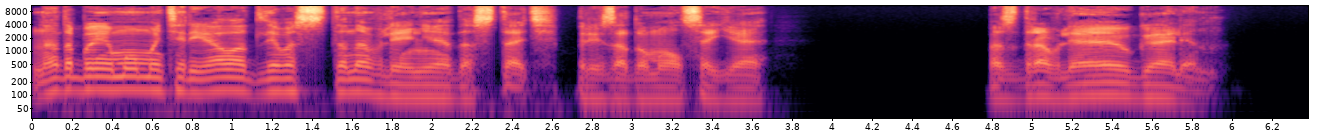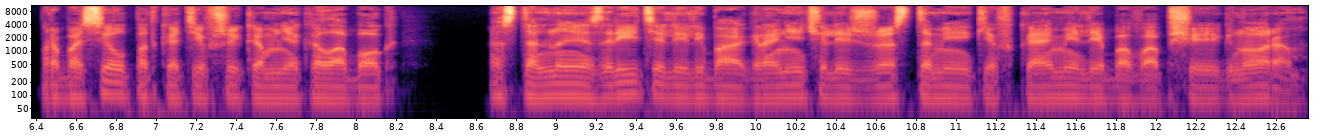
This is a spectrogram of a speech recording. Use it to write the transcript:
надо бы ему материала для восстановления достать, призадумался я. «Поздравляю, Галин», — пробасил подкативший ко мне колобок. Остальные зрители либо ограничились жестами и кивками, либо вообще игнором.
